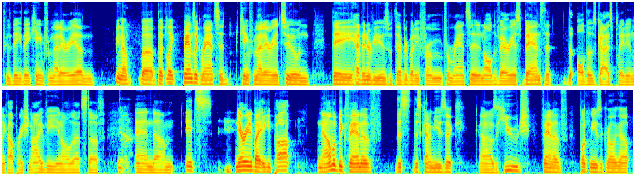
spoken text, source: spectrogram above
because they they came from that area, and you know, uh, but like bands like Rancid came from that area too, and they have interviews with everybody from from Rancid and all the various bands that the, all those guys played in, like Operation Ivy and all that stuff Yeah. and um, it's narrated by Iggy Pop. Now I'm a big fan of this this kind of music. Uh, I was a huge fan of punk music growing up,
